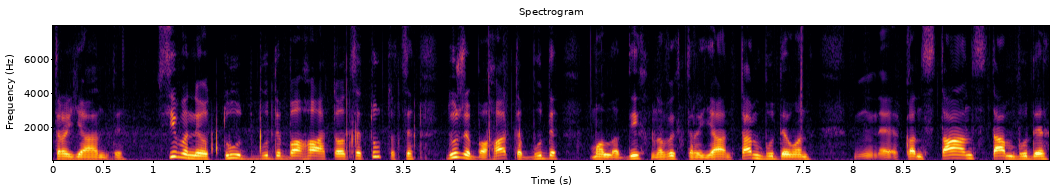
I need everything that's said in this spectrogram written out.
троянди. Всі вони отут буде багато. Оце тут, оце дуже багато буде молодих нових троянд. Там буде вон е, Констанс, там буде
